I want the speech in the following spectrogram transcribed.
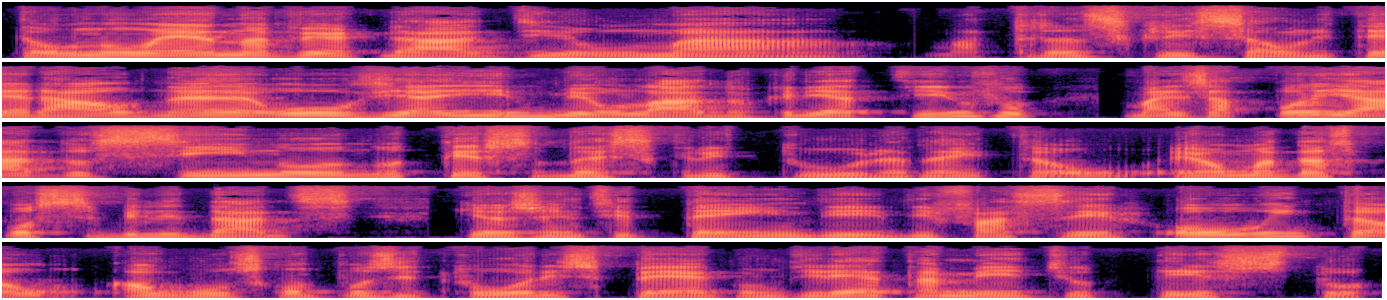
Então não é na verdade uma uma transcrição literal, né? Houve aí o meu lado criativo, mas apoiado sim no, no texto da escritura, né? Então é uma das possibilidades que a gente tem de, de fazer. Ou então, alguns compositores pegam diretamente o texto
